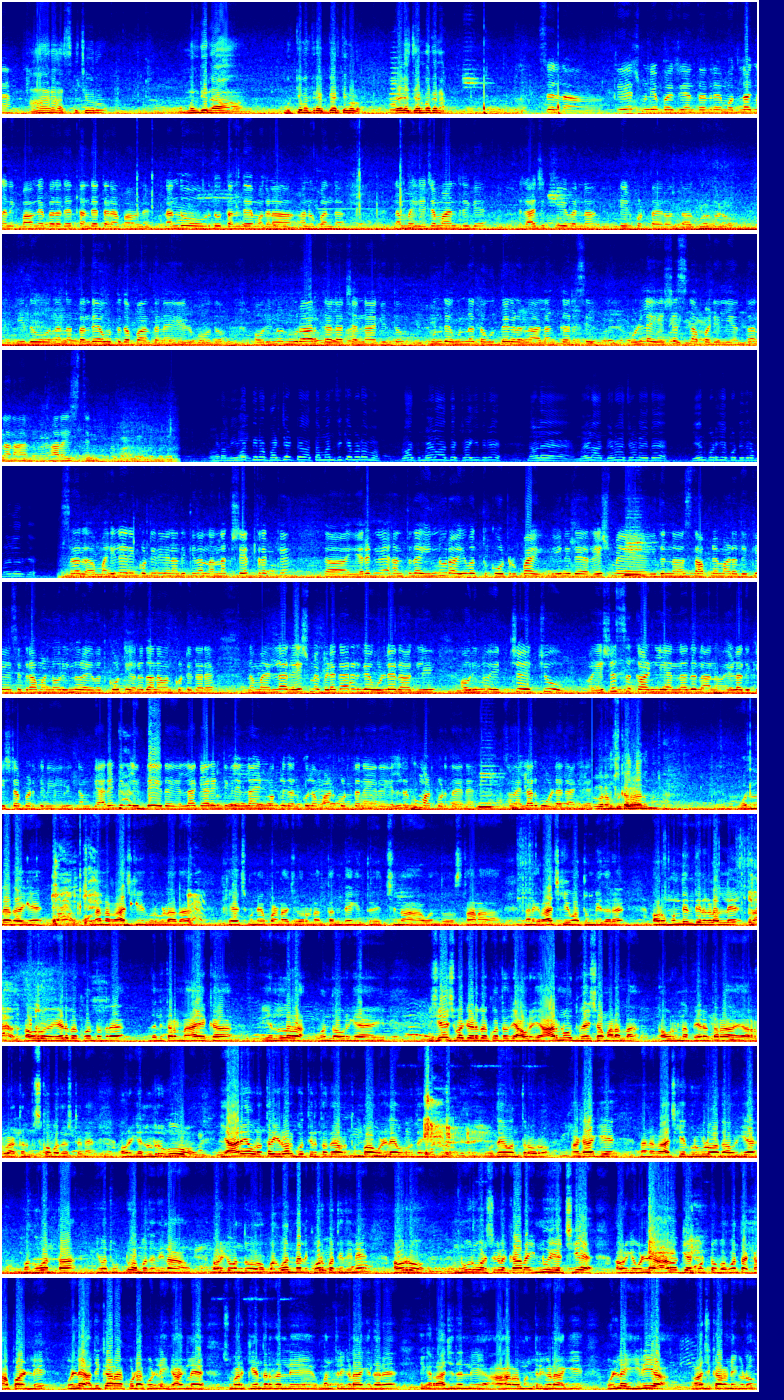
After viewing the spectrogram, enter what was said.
ಆಹಾರ ಸಚಿವರು ಮುಂದಿನ ಮುಖ್ಯಮಂತ್ರಿ ಅಭ್ಯರ್ಥಿಗಳು ಹೇಳಿ ಜನ್ಮದಿನ. ಸರ್ ಕೆ ಎಚ್ ಮುನಿಯಪ್ಪಾಜಿ ಅಂತಂದರೆ ಮೊದಲಾಗಿ ನನಗೆ ಭಾವನೆ ಬರೋದೇ ತಂದೆ ಥರ ಭಾವನೆ. ನಂದು ಅವ್ರದ್ದು ತಂದೆ ಮಗಳ ಅನುಬಂಧ. ನಮ್ಮ ಯಜಮಾನರಿಗೆ ರಾಜಕೀಯವನ್ನು ಹೇಳ್ಕೊಡ್ತಾ ಇರೋವಂಥ ಗುರುಗಳು. ಇದು ನನ್ನ ತಂದೆಯ ಹುಟ್ಟುದಬ್ಬ ಅಂತಲೇ ಹೇಳ್ಬೋದು. ಇನ್ನೂ ನೂರಾರು ಕಾಲ ಚೆನ್ನಾಗಿದ್ದು, ಮುಂದೆ ಉನ್ನತ ಹುದ್ದೆಗಳನ್ನು ಅಲಂಕರಿಸಿ, ಒಳ್ಳೆ ಯಶಸ್ಸನ್ನ ಪಡೀಲಿ ಅಂತ ನಾನು ಹಾರೈಸ್ತೀನಿ. ಇವತ್ತಿನ ಬಜೆಟ್ ತಮ್ಮ ಅನಿಸಿಕೆ ಮೇಡಮ್, ಬ್ಲಾಕ್ ಮಹಿಳಾ ಅಧ್ಯಕ್ಷರಾಗಿದ್ದೀರಿ. ನಾಳೆ ಮಹಿಳಾ ದಿನಾಚರಣೆ ಇದೆ. ಏನು ಕೊಡುಗೆ ಕೊಟ್ಟಿದ್ದೀರಾ ಮಹಿಳೆಯರಿಗೆ? ಸರ್ ಮಹಿಳೆಯರಿಗೆ ಕೊಟ್ಟಿದ್ದೀವಿ ಅನ್ನೋದಕ್ಕಿಂತ ನನ್ನ ಕ್ಷೇತ್ರಕ್ಕೆ ಎರಡನೇ ಹಂತದ ಇನ್ನೂರ ಐವತ್ತು ಕೋಟಿ ರೂಪಾಯಿ ಏನಿದೆ ರೇಷ್ಮೆ ಇದನ್ನ ಸ್ಥಾಪನೆ ಮಾಡೋದಕ್ಕೆ ಸಿದ್ದರಾಮಣ್ಣವ್ರು ಇನ್ನೂರ ಐವತ್ತು ಕೋಟಿ ಅನುದಾನವನ್ನು ಕೊಟ್ಟಿದ್ದಾರೆ. ನಮ್ಮ ಎಲ್ಲ ರೇಷ್ಮೆ ಬೆಳೆಗಾರರಿಗೆ ಒಳ್ಳೆಯದಾಗಲಿ ಅವ್ರು ಇನ್ನೂ ಹೆಚ್ಚು ಹೆಚ್ಚು ಯಶಸ್ಸು ಕಾಣಲಿ ಅನ್ನೋದು ನಾನು ಹೇಳೋದಕ್ಕೆ ಇಷ್ಟಪಡ್ತೀನಿ. ಪಡ್ತೀನಿ ನಮ್ಮ ಗ್ಯಾರಂಟಿಗಳು ಇದ್ದೇ ಇದೆ. ಎಲ್ಲ ಗ್ಯಾರಂಟಿಗಳು ಎಲ್ಲ ಹೆಣ್ಮಕ್ಳಿಗೆ ಅನುಕೂಲ ಮಾಡಿಕೊಡ್ತಾನೆ ಇದೆ. ಎಲ್ರಿಗೂ ಮಾಡ್ಕೊಡ್ತಾ ಇದೆ. ಸೊ ಎಲ್ಲರಿಗೂ ಒಳ್ಳೆಯದಾಗಲಿ ನಮಸ್ಕಾರ. ಮೊದಲನೇದಾಗಿ ನನ್ನ ರಾಜಕೀಯ ಗುರುಗಳಾದ ಕೆ ಎಚ್ ಅವರು ನನ್ನ ತಂದೆಗಿಂತ ಹೆಚ್ಚಿನ ಒಂದು ಸ್ಥಾನ ನನಗೆ ರಾಜಕೀಯವಾಗಿ ತುಂಬಿದ್ದಾರೆ. ಅವರು ಮುಂದಿನ ದಿನಗಳಲ್ಲಿ ಅವರು ಹೇಳಬೇಕು ಅಂತಂದರೆ ದಲಿತರ ನಾಯಕ ಎಲ್ಲರ ಒಂದು ಅವ್ರಿಗೆ ವಿಶೇಷವಾಗಿ ಹೇಳಬೇಕು ಅಂತಂದರೆ ಅವರು ಯಾರನ್ನೂ ದ್ವೇಷ ಮಾಡಲ್ಲ. ಅವ್ರನ್ನ ಬೇರೆ ಥರ ಯಾರ ಕಲ್ಪಿಸ್ಕೋಬೋದು ಅಷ್ಟೇ ಅವ್ರಿಗೆಲ್ರಿಗೂ ಯಾರೇ ಅವ್ರ ಹತ್ರ ಇರೋರು ಗೊತ್ತಿರ್ತದೆ, ಅವ್ರು ತುಂಬ ಒಳ್ಳೆಯ ಹೃದಯ, ಹೃದಯವಂತರವರು. ಹಾಗಾಗಿ ನನ್ನ ರಾಜಕೀಯ ಗುರುಗಳು ಆದ ಅವರಿಗೆ ಭಗವಂತ ಇವತ್ತು ಹುಟ್ಟುಹಬ್ಬದ ದಿನ ಅವರಿಗೆ ಒಂದು ಭಗವಂತನಲ್ಲಿ ಕೋರ್ಕೊತಿದ್ದೀನಿ. ಅವರು ನೂರು ವರ್ಷಗಳ ಕಾಲ ಇನ್ನೂ ಹೆಚ್ಚಿಗೆ ಅವರಿಗೆ ಒಳ್ಳೆ ಆರೋಗ್ಯ ಕೊಟ್ಟು ಭಗವಂತ ಕಾಪಾಡಲಿ, ಒಳ್ಳೆ ಅಧಿಕಾರ ಕೂಡ ಕೊಡಲಿ. ಈಗಾಗಲೇ ಸುಮಾರು ಕೇಂದ್ರದಲ್ಲಿ ಮಂತ್ರಿಗಳಾಗಿದ್ದಾರೆ, ಈಗ ರಾಜ್ಯದಲ್ಲಿ ಆಹಾರ ಮಂತ್ರಿಗಳಾಗಿ ಒಳ್ಳೆ ಹಿರಿಯ ರಾಜಕಾರಣಿಗಳು.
